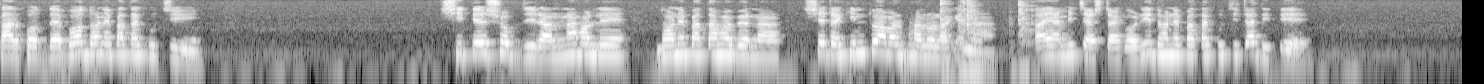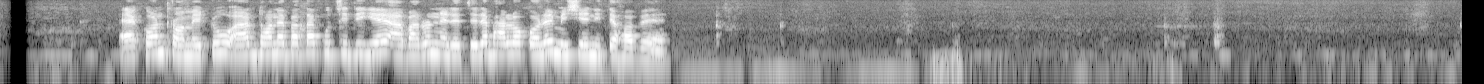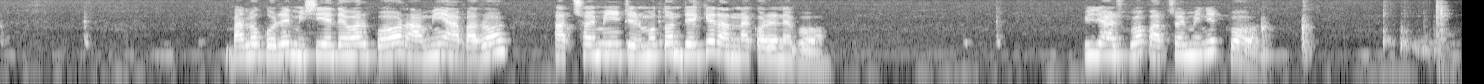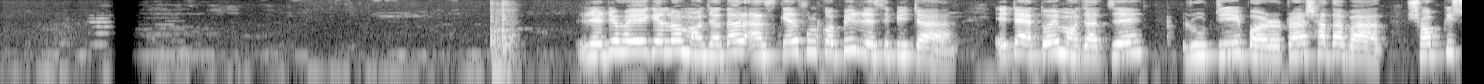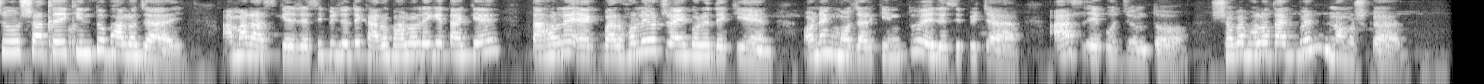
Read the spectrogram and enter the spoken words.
তারপর দেব ধনে পাতা কুচি। শীতের সবজি রান্না হলে ধনে পাতা হবে না, সেটা কিন্তু আমার ভালো লাগে না। তাই আমি চেষ্টা করি ধনে পাতা কুচিটা দিতে। এখন টমেটো আর ধনে পাতা কুচি দিয়ে আবারও নেড়ে চেড়ে ভালো করে মিশিয়ে নিতে হবে। ভালো করে মিশিয়ে দেওয়ার পর আমি আবারও পাঁচ ছয় মিনিটের মতন ডেকে রান্না করে নেব। ফিরে আসব পাঁচ ছয় মিনিট পর। রেডি হয়ে গেল মজাদার আজকের ফুলকপির রেসিপিটা। এটা এতই মজার যে রুটি, পরোটা, সাদা ভাত সব কিছুর সাথে কিন্তু ভালো যায়। আমার আজকের রেসিপি যদি কারও ভালো লেগে থাকে তাহলে একবার হলেও ট্রাই করে দেখিয়েন। অনেক মজার কিন্তু এই রেসিপিটা আজ এ পর্যন্ত। সবাই ভালো থাকবেন। নমস্কার।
